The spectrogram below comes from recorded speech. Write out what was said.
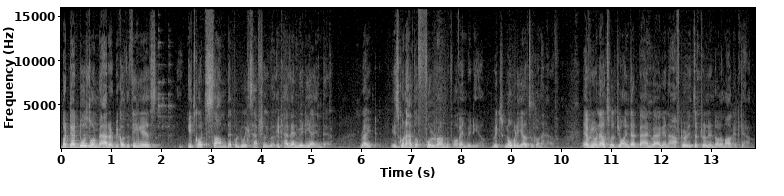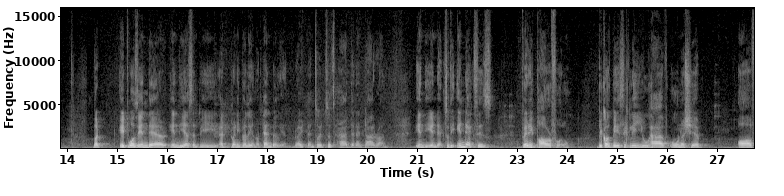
But that those don't matter because the thing is, it's got some that will do exceptionally well. It has NVIDIA in there, right? It's going to have the full run of NVIDIA, which nobody else is going to have. Everyone else will join that bandwagon after it's a trillion dollar market cap. But it was in there in the S&P at 20 billion or 10 billion, right? And so it just had that entire run in the index. So the index is very powerful because basically you have ownership of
